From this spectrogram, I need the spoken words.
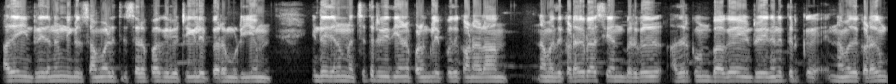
அதை இன்றைய தினம் நீங்கள் சமாளித்து சிறப்பாக வெற்றிகளை பெற முடியும். இன்றைய தினம் நட்சத்திர ரீதியான பலன்களை இப்போது காணலாம். நமது கடகராசி அன்பர்கள் அதற்கு முன்பாக இன்றைய தினத்திற்கு நமது கடகம்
